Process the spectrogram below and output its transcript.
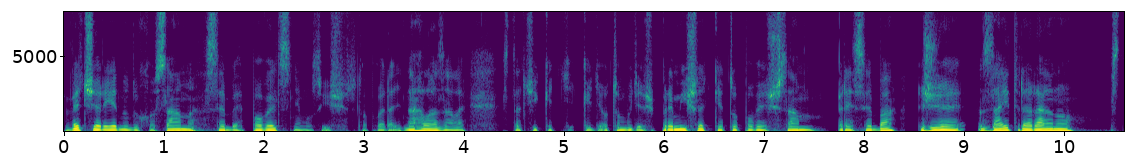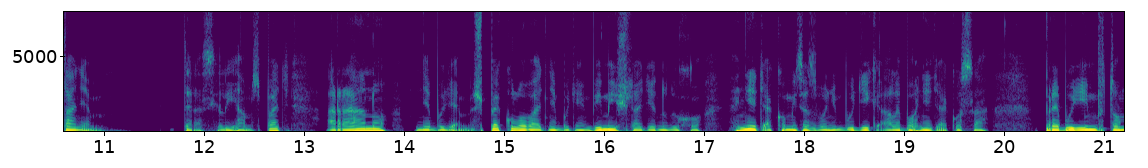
Večer jednoducho sám sebe povedz, nemusíš to povedať nahlas, ale stačí, keď, keď o tom budeš premýšľať, keď to povieš sám pre seba, že zajtra ráno vstanem. Teraz si líham spať a ráno nebudem špekulovať, nebudem vymýšľať jednoducho hneď ako mi zazvoní budík alebo hneď ako sa prebudím v tom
